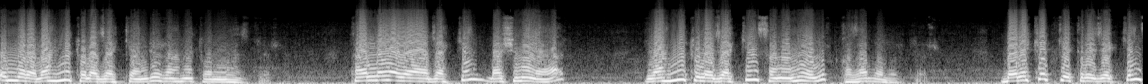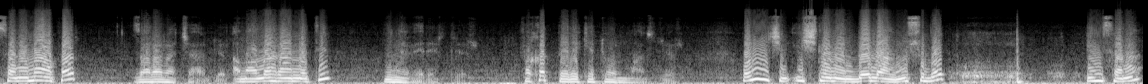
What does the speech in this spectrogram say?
onlara rahmet olacakken diyor rahmet olmaz diyor. Tarlaya yağacakken başına yağar. Rahmet olacakken sana ne olur? Gazap olur diyor. Bereket getirecekken sana ne yapar? Zarar açar diyor. Ama Allah rahmeti yine verir diyor. Fakat bereketi olmaz diyor. Onun için işlenen bela, musibet insana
